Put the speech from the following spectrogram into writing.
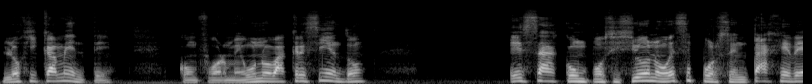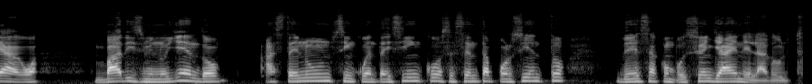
Lógicamente, conforme uno va creciendo, esa composición o ese porcentaje de agua va disminuyendo hasta en un 55-60% de esa composición ya en el adulto.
